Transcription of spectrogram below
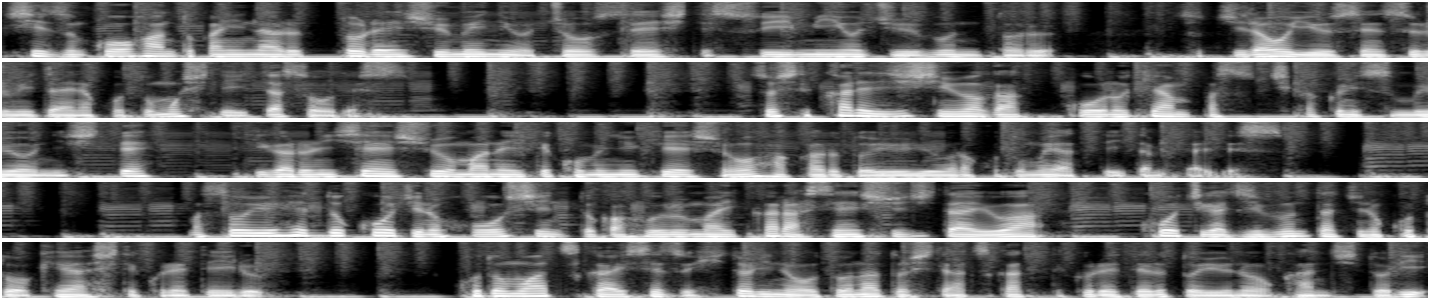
シーズン後半とかになると練習メニューを調整して睡眠を十分とる。そちらを優先するみたいなこともしていたそうです。そして彼自身は学校のキャンパス近くに住むようにして、気軽に選手を招いてコミュニケーションを図るというようなこともやっていたみたいです。まあ、そういうヘッドコーチの方針とか振る舞いから選手自体はコーチが自分たちのことをケアしてくれている子供扱いせず一人の大人として扱ってくれているというのを感じ取り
